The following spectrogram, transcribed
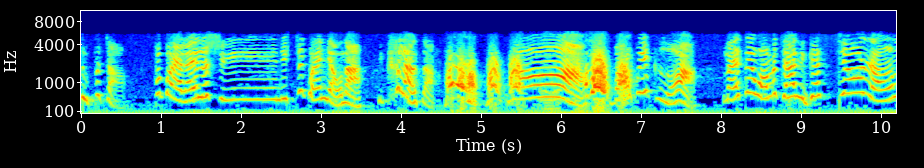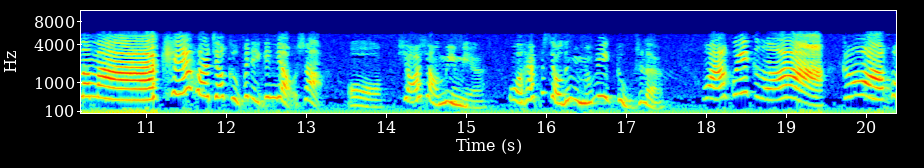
都不长。管来了谁？你只管鸟呢？你克了是？啊，王贵哥，来在我们家你该是人了嘛？开会叫狗把你给咬上。哦，小小妹妹，我还不晓得你们喂狗去了。王贵哥，跟我回。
